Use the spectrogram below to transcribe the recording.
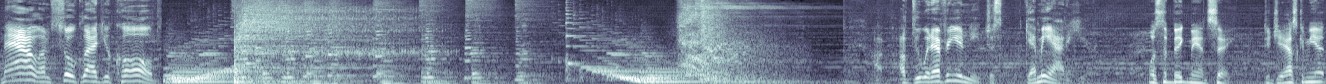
Mal, I'm so glad you called. I'll do whatever you need. Just get me out of here. What's the big man say? Did you ask him yet?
